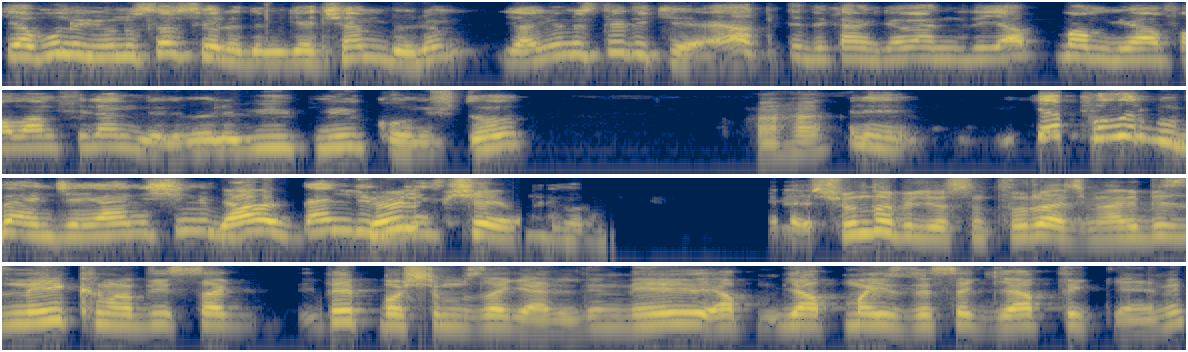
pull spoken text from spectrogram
Ya bunu Yunus'a söyledim geçen bölüm. Ya Yunus dedi ki yap dedi kanka ben dedi yapmam ya falan filan dedi. Böyle büyük büyük konuştu. Aha. Hani yapılır bu bence yani şimdi Ya ben de şöyle bir şey var. Ya Şunu da biliyorsun Tuğracığım. Hani biz neyi kınadıysak hep başımıza geldi. Neyi yap- yapmayız desek yaptık yani.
